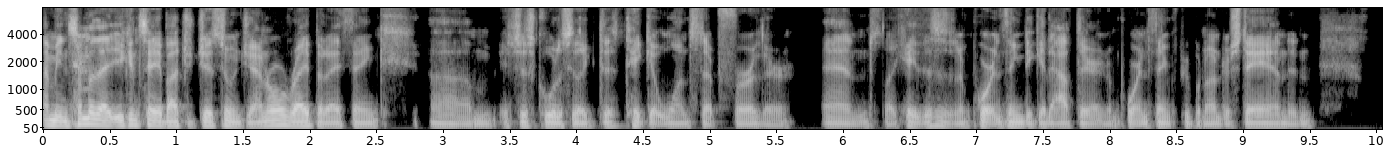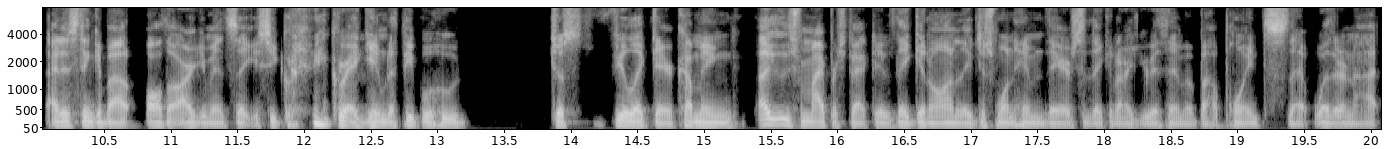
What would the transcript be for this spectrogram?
I mean, some of that you can say about jujitsu in general, right? But I think um, it's just cool to see, like, to take it one step further and, like, hey, this is an important thing to get out there, an important thing for people to understand. And I just think about all the arguments that you see Greg, Greg in with people who just feel like they're coming, at least from my perspective, they get on and they just want him there so they can argue with him about points that whether or not,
